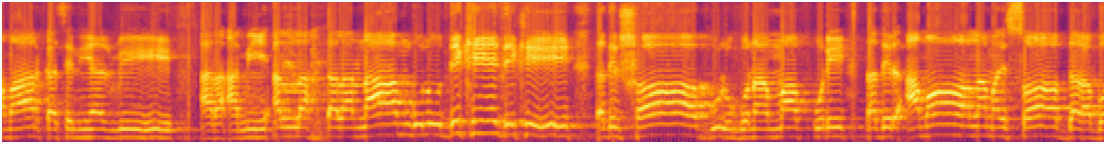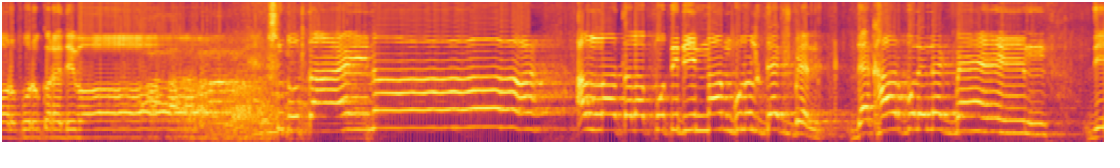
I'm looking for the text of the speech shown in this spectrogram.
আমার কাছে নিয়ে আসবে। আর আমি আল্লাহ তালা নামগুলো দেখে দেখে তাদের সবগুলো গোনা মাফ করে তাদের আমল আমায় সব দ্বারা ভরপুর করে দেব। শুধু তাই নয় আল্লাহ তালা প্রতিদিন নামগুলো দেখবেন, দেখার বলে লিখবেন যে,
